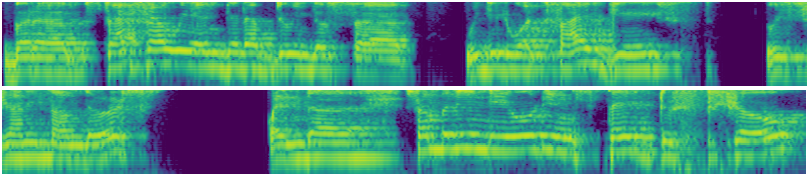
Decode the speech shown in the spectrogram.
But uh, that's how we ended up doing this. Uh, we did what five gigs with Johnny Thunders, and uh, somebody in the audience taped the show,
